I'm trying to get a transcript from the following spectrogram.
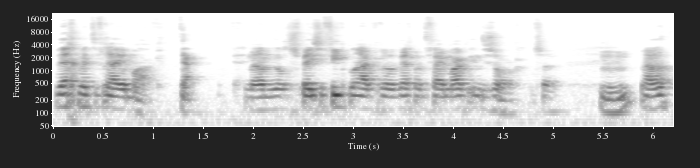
weg met de vrije markt. Ja. En dan nog specifiek maken van weg met de vrije markt in de zorg. Of zo. Mhm. Maar wat,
